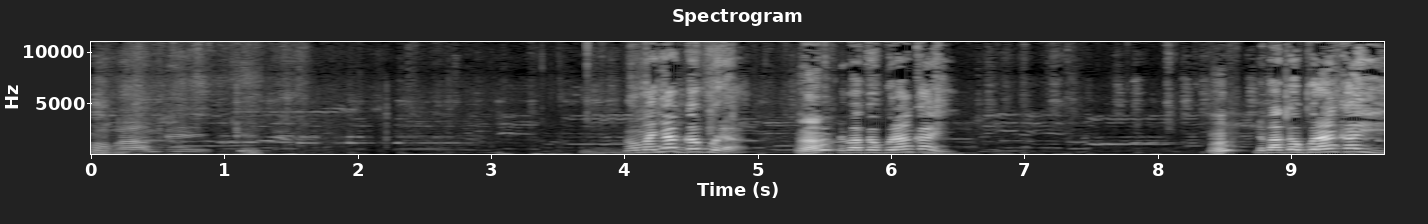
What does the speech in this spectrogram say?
obambe. Nomanya kugagura nibagagura nkayi nibagagura nkayi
